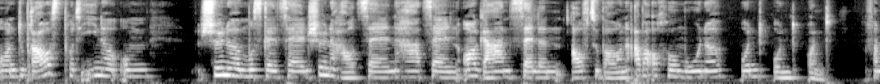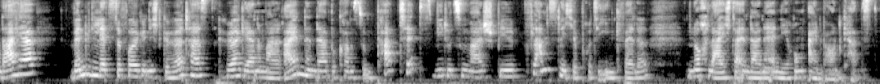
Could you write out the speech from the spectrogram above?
Und du brauchst Proteine, um schöne Muskelzellen, schöne Hautzellen, Haarzellen, Organzellen aufzubauen, aber auch Hormone und, und, und. Von daher wenn du die letzte Folge nicht gehört hast, hör gerne mal rein, denn da bekommst du ein paar Tipps, wie du zum Beispiel pflanzliche Proteinquelle noch leichter in deine Ernährung einbauen kannst.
